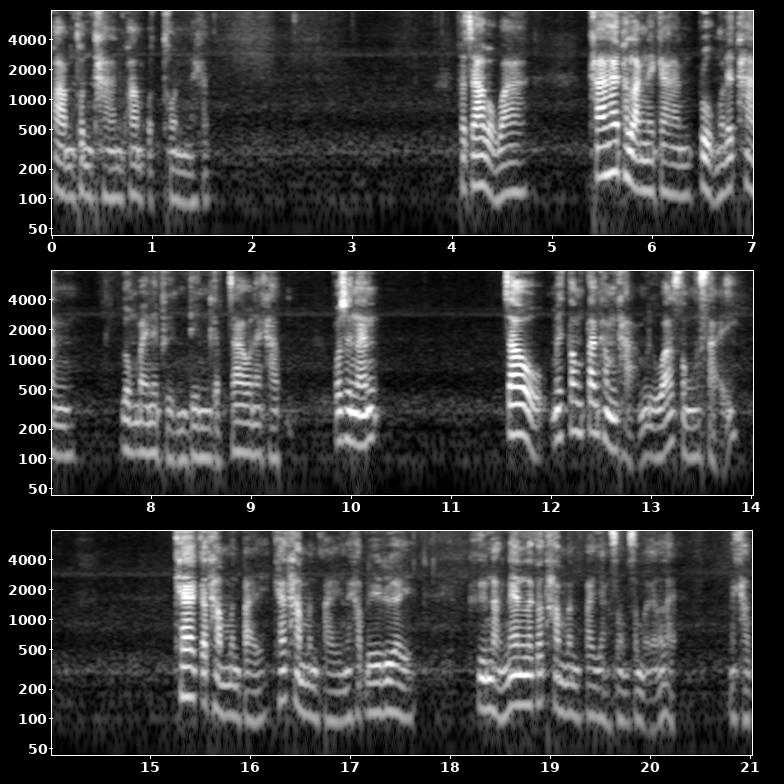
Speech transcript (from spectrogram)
ความทนทานความอดทนนะครับ พระเจ้าบอกว่า ข้าให้พลังในการปลูกเมล็ดพันธุ์ลงไปในผืนดินกับเจ้านะครับ เพราะฉะนั้น เจ้าไม่ต้องตั้งคำถามหรือว่าสงสัย แค่กระทำมันไป แค่ทำมันไปนะครับ เรื่อยๆ คือหนักแน่นแล้วก็ทำมันไปอย่างสม่ำเสมอนั่นแหละนะครับ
